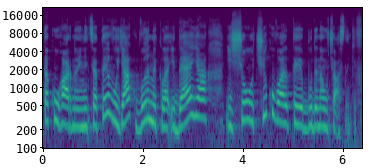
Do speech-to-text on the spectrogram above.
таку гарну ініціативу, як виникла ідея і що очікувати буде на учасників.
